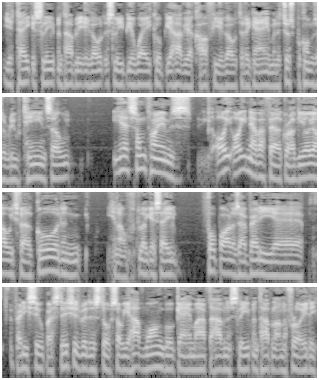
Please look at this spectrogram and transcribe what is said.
you take a sleeping tablet, you go to sleep, you wake up, you have your coffee, you go to the game, and it just becomes a routine. So, yeah, sometimes I, I never felt groggy. I always felt good, and you know, like I say, footballers are very uh, very superstitious with this stuff. So you have one good game after having a sleeping tablet on a Friday,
